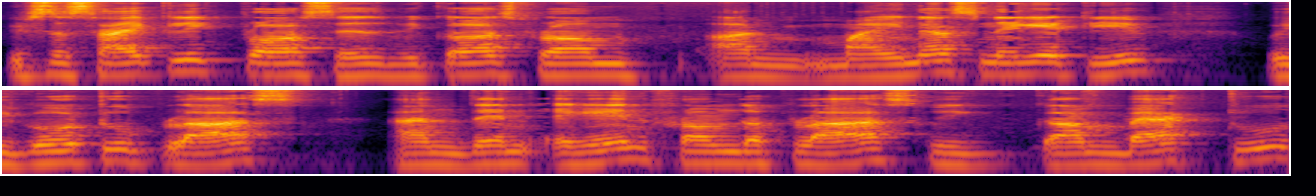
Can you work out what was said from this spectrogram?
it's a cyclic process because from a minus negative we go to plus and then again from the plus we come back to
